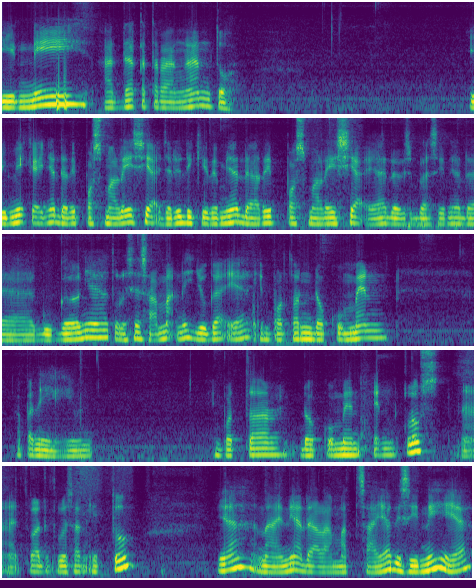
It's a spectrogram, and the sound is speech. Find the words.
Ini ada keterangan tuh ini kayaknya dari pos Malaysia. Jadi dikirimnya dari pos Malaysia ya. Dari sebelah sini ada Google-nya. Tulisnya sama nih juga ya. Important dokumen apa nih? Importer dokumen enclosed. Nah itu ada tulisan itu ya. Nah ini ada alamat saya di sini ya.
